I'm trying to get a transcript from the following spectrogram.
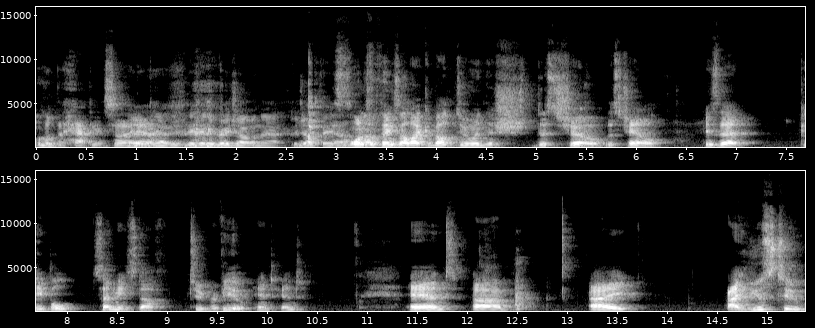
a little bit happy inside. Yeah. Yeah. Yeah, they, they did a great job on that. Good job, Face. Yeah. One of the things I like about doing this sh- this show, this channel, is that people send me stuff to review. Hint, hint. And um, I I used to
